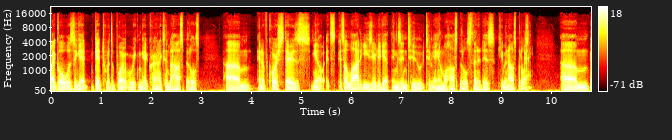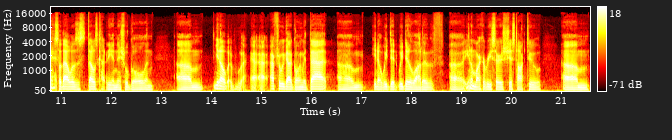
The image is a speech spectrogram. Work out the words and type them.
my goal was to get, get towards a point where we can get cryonics into hospitals. Um, and of course there's, you know, it's, it's a lot easier to get things into, to animal hospitals than it is human hospitals. Okay. Um, okay. so that was, that was kind of the initial goal. And, um, you know, after we got going with that, um, you know, we did, we did a lot of, uh, you know, market research, just talked to, um,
